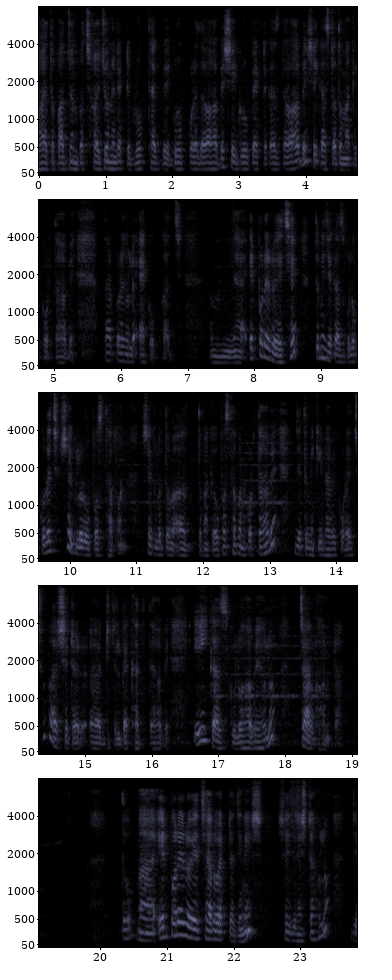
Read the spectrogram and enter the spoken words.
হয়তো পাঁচজন বা ছয় জনের একটা গ্রুপ থাকবে গ্রুপ করে দেওয়া হবে, সেই গ্রুপে একটা কাজ দেওয়া হবে, সেই কাজটা তোমাকে করতে হবে। তারপরে হলো একক কাজ। এরপরে রয়েছে, তুমি যে কাজগুলো করেছ সেগুলোর উপস্থাপন। সেগুলো তোমা- তোমাকে উপস্থাপন করতে হবে যে তুমি কীভাবে করেছ বা সেটার ডিটেল ব্যাখ্যা দিতে হবে। এই কাজগুলো হবে হলো চার ঘণ্টা। তো এরপরে রয়েছে আরও একটা জিনিস। সেই জিনিসটা হলো যে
